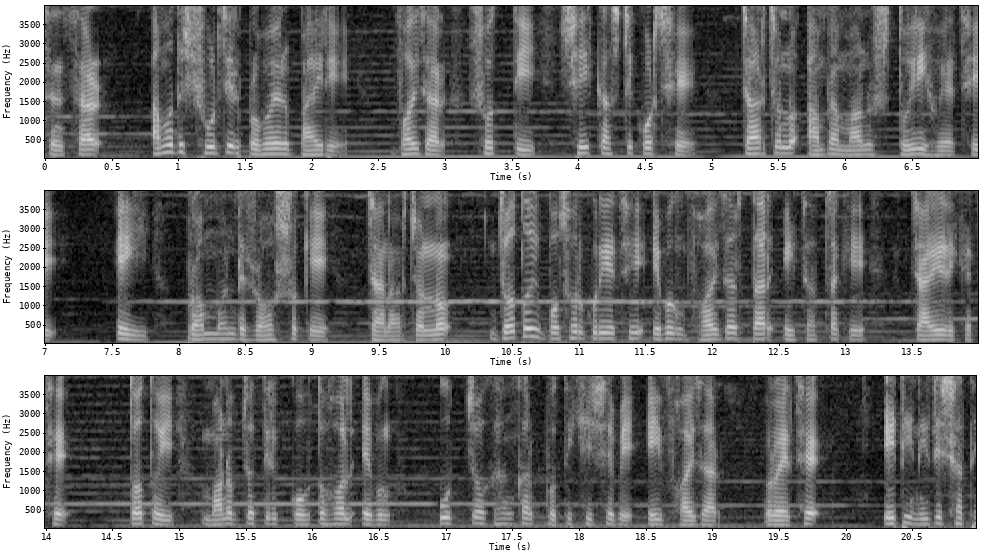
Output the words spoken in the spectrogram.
সেন্সার। আমাদের সূর্যের প্রভাবের বাইরে ভয়েজার সত্যি সেই কাজটি করছে, যার জন্য আমরা মানুষ তৈরি হয়েছি এই ব্রহ্মাণ্ডের রহস্যকে জানার জন্য। যতই বছর গড়িয়েছে এবং ভয়েজার তার এই যাত্রাকে জারি রেখেছে, ততই মানবজাতির কৌতূহল এবং উচ্চাকাঙ্ক্ষার প্রতীক হিসেবে এই ভয়েজার রয়েছে। এটি নিজের সাথে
